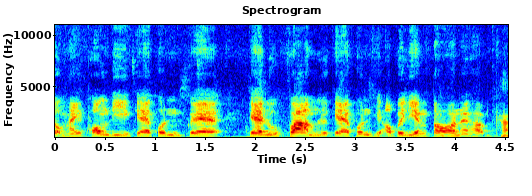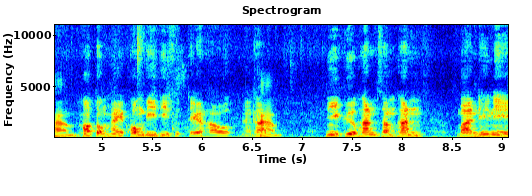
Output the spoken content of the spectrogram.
ต้องให้ของดีแก่คนแก่ แก่ลูกฟาร์มหรือแก่คนที่เอาไปเลี้ยงต่อนะครับครับเฮาต้องให้ของดีที่สุดแก่เขานะคครับรับนี่คือพันธุ์สำคัญบ้านที่นี่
